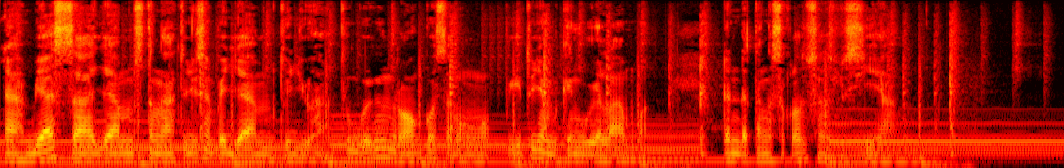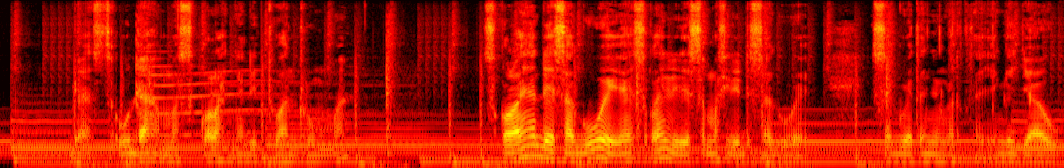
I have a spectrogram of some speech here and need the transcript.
nah biasa jam setengah tujuh sampai jam tujuhan tuh gue ngerokok sama ngopi itu yang bikin gue lama. Dan datang ke sekolah tuh selalu siang. Biasa udah sama sekolahnya di tuan rumah. Sekolahnya desa gue ya sekolahnya di desa masih di desa gue. Desa gue Tanjung Kerta yang gak jauh.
